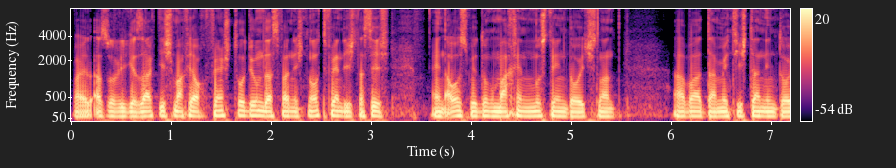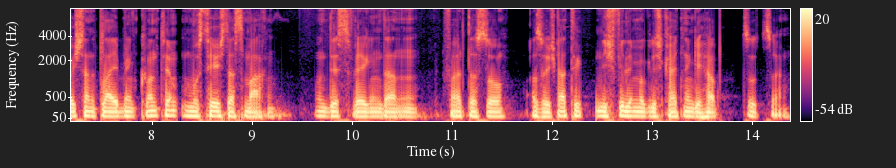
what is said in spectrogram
Weil, also wie gesagt, ich mache ja auch Fernstudium, das war nicht notwendig, dass ich eine Ausbildung machen musste in Deutschland. Aber damit ich dann in Deutschland bleiben konnte, musste ich das machen. Und deswegen dann war das so. Also ich hatte nicht viele Möglichkeiten gehabt, sozusagen.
